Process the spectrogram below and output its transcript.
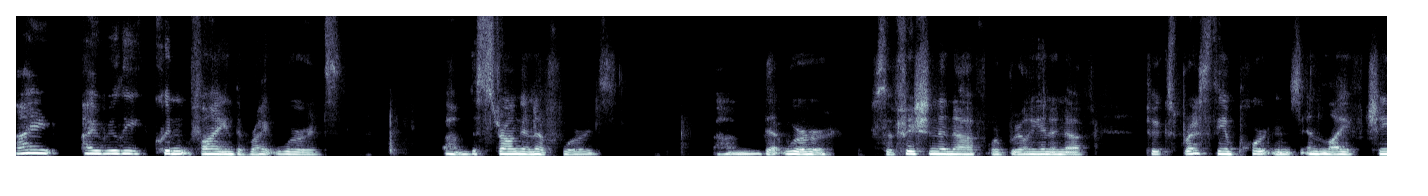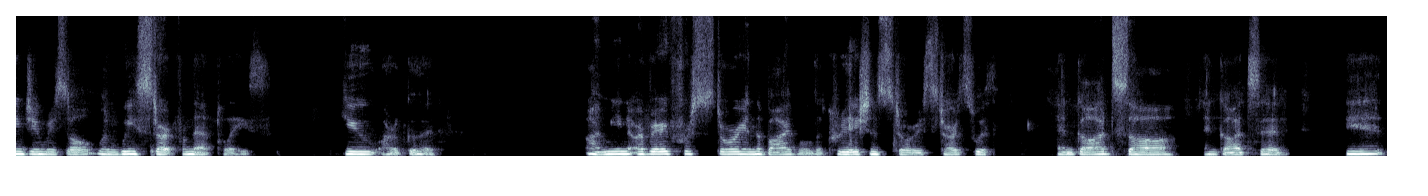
I, I really couldn't find the right words, um, the strong enough words um, that were sufficient enough or brilliant enough to express the importance and life changing result when we start from that place you are good. I mean, our very first story in the Bible, the creation story, starts with, and God saw, and God said, It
